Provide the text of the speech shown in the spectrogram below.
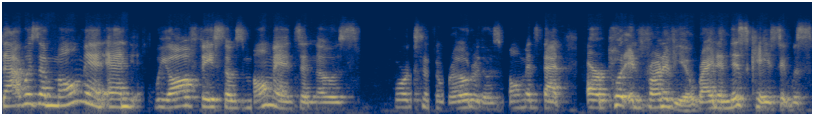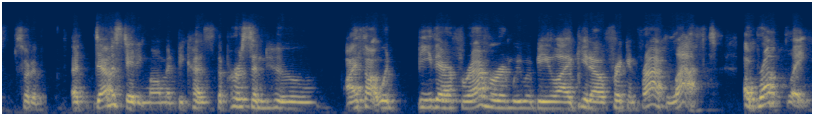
that was a moment, and we all face those moments and those forks in the road or those moments that are put in front of you, right? In this case, it was sort of a devastating moment because the person who I thought would be there forever and we would be like, you know, freaking frack left abruptly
